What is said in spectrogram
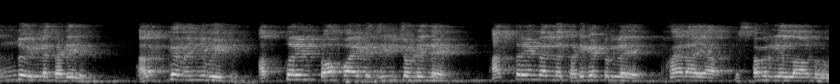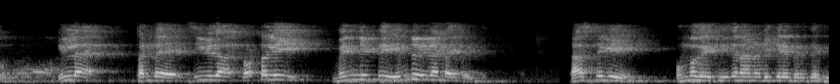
എന്തോ ഇല്ല തടിയിൽ അലക്കെ മെഞ്ഞു പോയിട്ട് അത്രയും ടോപ്പായിട്ട് ജീവിച്ചോണ്ടിന് അത്രയും നല്ല തടികെട്ടുള്ള മഹാനായ മിസ്സബറിലെല്ലാം ഇല്ല തന്റെ ജീവിത ടോട്ടലി മെഞ്ഞിട്ട് എന്തും ഇല്ലാണ്ടായി പോയിട്ട് ലാസ്റ്റിക്ക് ഉമ്മകൈ ഇതിനാണ് അടിക്കലെ വരുന്നത്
